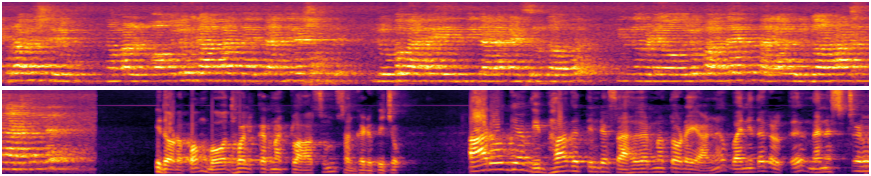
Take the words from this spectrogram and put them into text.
ഇപ്രാവശ്യവും നമ്മൾ ഓമലൂർ ഗ്രാമപഞ്ചായത്ത് അഞ്ച് ലക്ഷം രൂപ വരെ എഴുതിയിട്ടാണ് മെൻസ്ട്രൽ കപ്പ് ഇന്നിവിടെ ഓമലൂർ പഞ്ചായത്ത് തല ഉദ്ഘാടനം ഇതോടൊപ്പം ബോധവൽക്കരണ ക്ലാസും സംഘടിപ്പിച്ചു. ആരോഗ്യ വിഭാഗത്തിന്റെ സഹകരണത്തോടെയാണ് വനിതകൾക്ക് മെനസ്ട്രൽ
